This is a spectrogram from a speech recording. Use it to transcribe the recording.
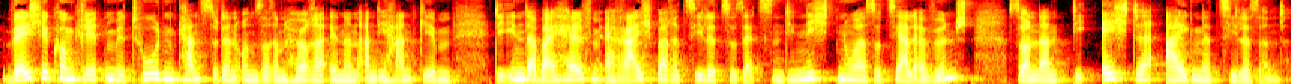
Welche konkreten Methoden kannst du denn unseren Hörerinnen an die Hand geben, die ihnen dabei helfen, erreichbare Ziele zu setzen, die nicht nur sozial erwünscht, sondern die echte eigene Ziele sind?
